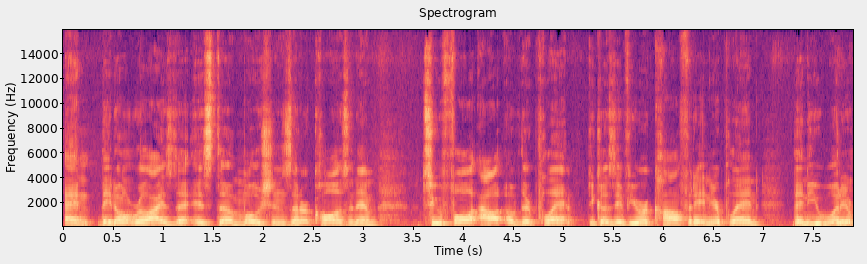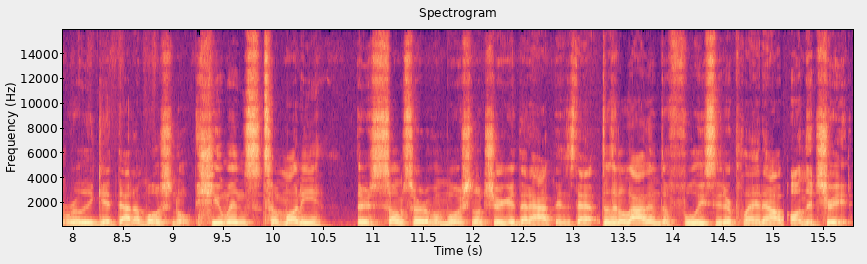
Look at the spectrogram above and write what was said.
and they don't realize that it's the emotions that are causing them to fall out of their plan. Because if you were confident in your plan, then you wouldn't really get that emotional. Humans to money there's some sort of emotional trigger that happens that doesn't allow them to fully see their plan out on the trade.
